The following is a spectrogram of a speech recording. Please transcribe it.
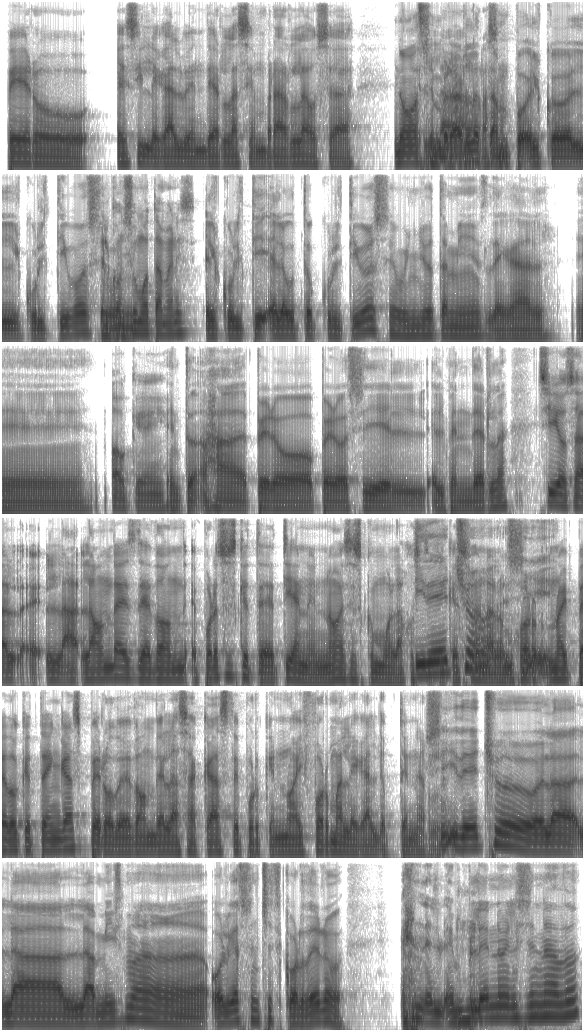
pero es ilegal venderla, sembrarla. O sea, no, sembrarla tampoco. El, cultivo. el consumo también es. El, el autocultivo, según yo, también es legal. Eh, ok. ajá, pero, pero sí, el, venderla. Sí, o sea, la, onda es de dónde. Por eso es que te detienen, ¿no? Esa es como la justificación. a lo mejor no hay pedo que tengas, pero de dónde la sacaste porque no hay forma legal de obtenerla. Sí, de hecho, la, la, la misma Olga Sánchez Cordero. En, el, en pleno el Senado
